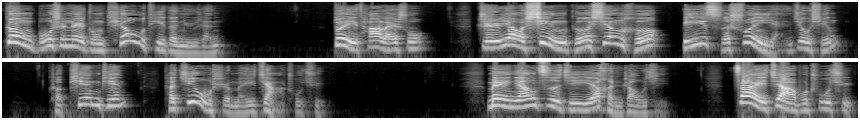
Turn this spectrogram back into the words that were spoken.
更不是那种挑剔的女人。对她来说，只要性格相合、彼此顺眼就行。可偏偏她就是没嫁出去。媚娘自己也很着急，再嫁不出去，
